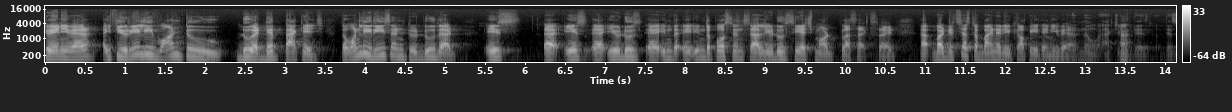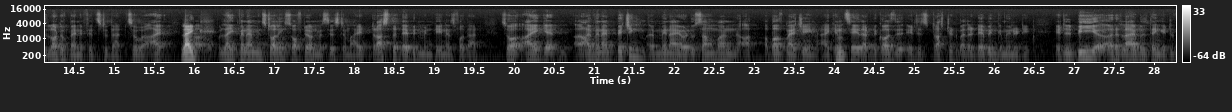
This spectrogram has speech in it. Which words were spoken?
to anywhere. If you really want to do a deb package, the only reason to do that is uh, is uh, you do uh, in the in the post install you do chmod plus x, right? Uh, but it's just a binary. You copy it anywhere. No, actually, Huh. there's there's a lot of benefits to that. So I Like uh, like when I'm installing software on my system, I trust the Debian maintainers for that. So I get uh, when I'm pitching uh, Minio to someone uh, above my chain, I can Hmm. say that because it is trusted by the Debian community, it'll be a reliable thing. It'll,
